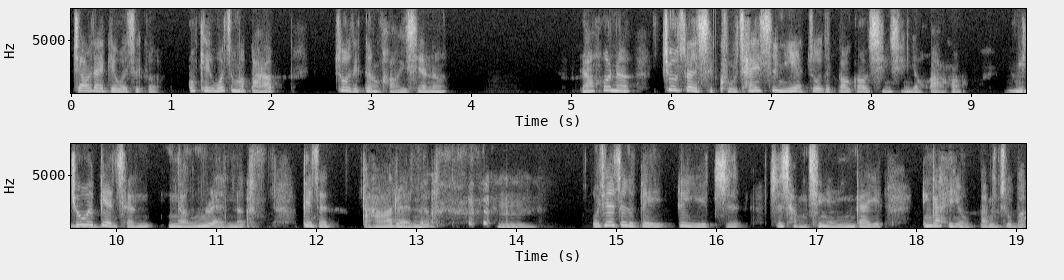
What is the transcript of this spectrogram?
交代给我这个，OK，我怎么把它做得更好一些呢？然后呢，就算是苦差事，你也做得高高兴兴的话，哈，你就会变成能人了，变成达人了。嗯，我觉得这个对对于职职场青年应该应该很有帮助吧。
